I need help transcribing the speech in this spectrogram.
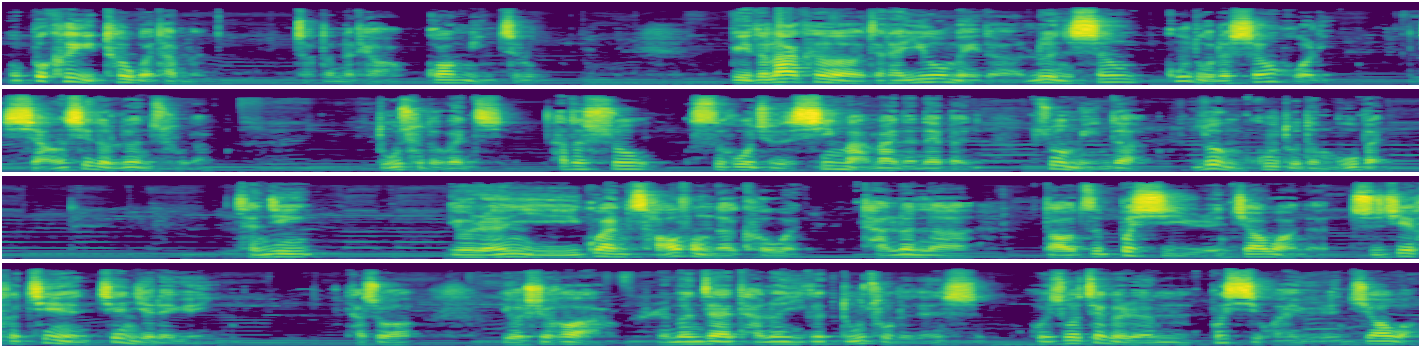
我不可以透过他们找到那条光明之路。彼得拉克在他优美的《论生孤独的生活》里，详细的论述了独处的问题。他的书似乎就是新马曼的那本著名的《论孤独》的母本。曾经有人以一贯嘲讽的口吻谈论了导致不喜与人交往的直接和间间接的原因。他说：“有时候啊，人们在谈论一个独处的人时，会说这个人不喜欢与人交往。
